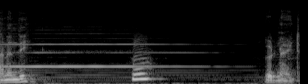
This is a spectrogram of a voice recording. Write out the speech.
आनंदी हं? गुड नाईट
